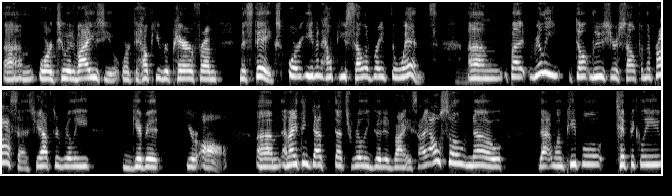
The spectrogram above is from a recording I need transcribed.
Um, or to advise you or to help you repair from mistakes or even help you celebrate the wins um, but really don't lose yourself in the process. You have to really give it your all. Um, and I think that that's really good advice. I also know that when people typically,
